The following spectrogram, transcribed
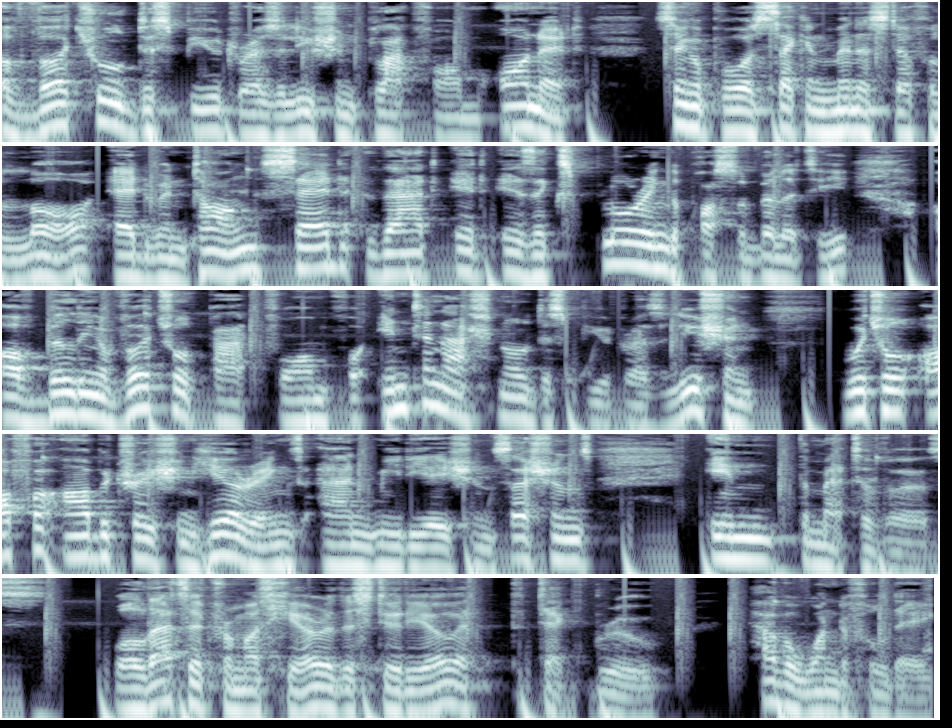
a virtual dispute resolution platform on it. Singapore's second minister for law, Edwin Tong, said that it is exploring the possibility of building a virtual platform for international dispute resolution, which will offer arbitration hearings and mediation sessions in the metaverse. Well, that's it from us here at the studio at the Tech Brew. Have a wonderful day.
